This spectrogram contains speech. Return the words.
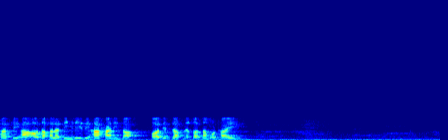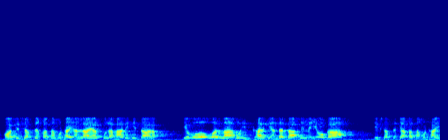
سطحها او دخل دهليزها حانسا اور جس شخص نے قسم اٹھائی اور جس شخص نے قسم اٹھائی اللہ ہی دارا کہ وہ اللہ وہ اس گھر کے اندر داخل نہیں ہوگا۔ ایک شخص نے کیا قسم اٹھائی؟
